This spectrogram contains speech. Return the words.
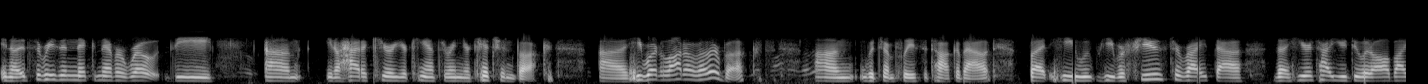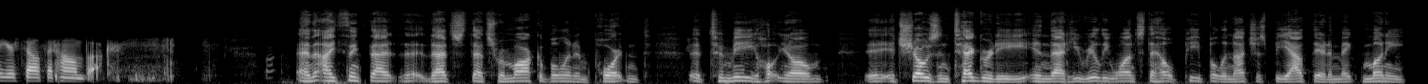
you know it's the reason Nick never wrote the um, you know how to cure your cancer in your kitchen book. Uh, he wrote a lot of other books, um, which I'm pleased to talk about but he he refused to write the the here's how you do it all by yourself at home book. And I think that that's that's remarkable and important uh, to me. You know, it shows integrity in that he really wants to help people and not just be out there to make money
